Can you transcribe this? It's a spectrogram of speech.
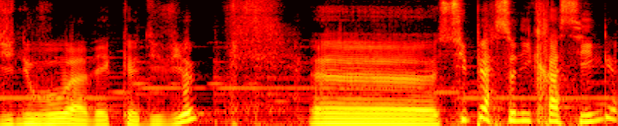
du nouveau avec euh, du vieux. Euh, Super Sonic Racing.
